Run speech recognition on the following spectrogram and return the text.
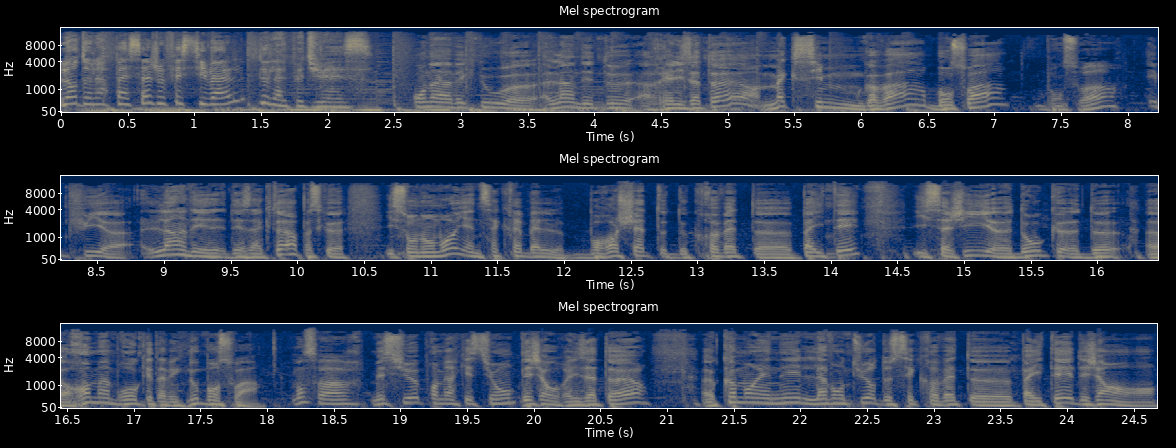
lors de leur passage au festival de l'Alpe d'Huez. On a avec nous euh, l'un des deux réalisateurs, Maxime Govard. Bonsoir. Bonsoir. Et puis euh, l'un des, des acteurs, parce que ils sont nombreux, il y a une sacrée belle brochette de crevettes euh, pailletées. Il s'agit euh, donc de euh, Romain Bro qui est avec nous. Bonsoir. Bonsoir. Messieurs, première question, déjà au réalisateur. Euh, comment est née l'aventure de ces crevettes pailletées? Déjà en,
